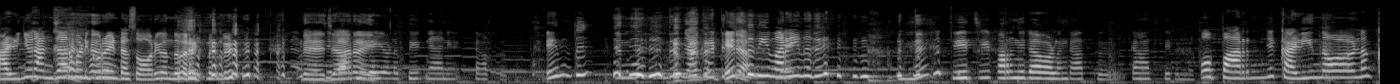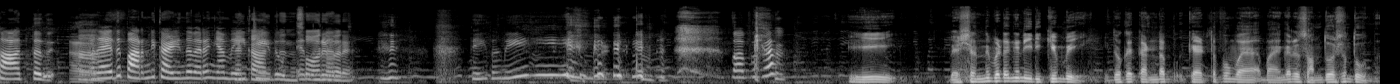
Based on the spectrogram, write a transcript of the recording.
കഴിഞ്ഞൊരു അഞ്ചാറ് മണിക്കൂർ കഴിഞ്ഞാ സോറി എന്ന് പറയുന്നത്. ബേജാറായി. ഞാൻ എന്ത്? എന്ത്? നീ പറയുന്നത്? ചേച്ചി പറഞ്ഞിട്ടാവോളം കാത്ത് കാത്തിരുന്നു ഓ പറഞ്ഞു കഴിയുന്നോളം കാത്തത്. അതായത് പറഞ്ഞു കഴിയുന്നവരെ ഞാൻ വെയിറ്റ് ചെയ്തു സോറി. ദൈവമേ. ഈ വിശന്നിവിടെ ഇങ്ങനെ ഇരിക്കുമ്പേ ഇതൊക്കെ കണ്ട കേട്ടപ്പോൾ ഭയ- ഭയങ്കര സന്തോഷം തോന്നുന്നു.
